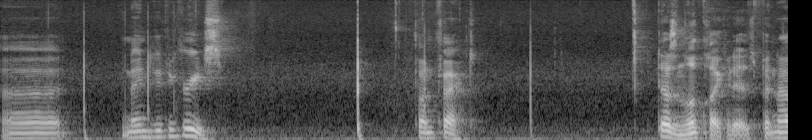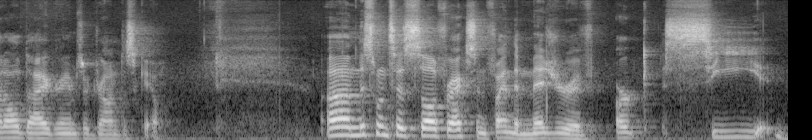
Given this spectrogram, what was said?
uh, 90 degrees. Fun fact. Doesn't look like it is, but not all diagrams are drawn to scale. Um, this one says solve for x and find the measure of arc CDE.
